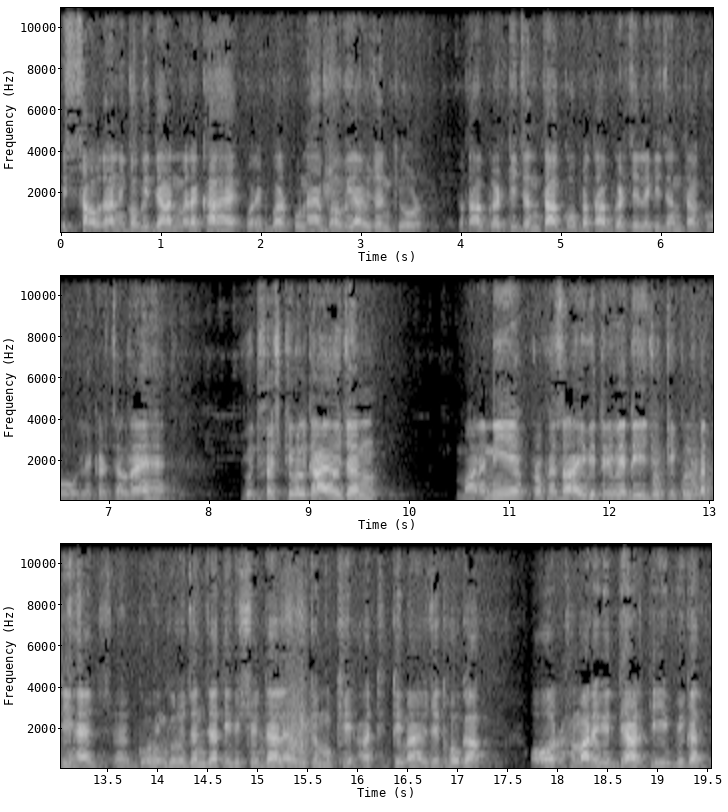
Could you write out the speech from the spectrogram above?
इस सावधानी को भी ध्यान में रखा है और एक बार पुनः भव्य आयोजन की ओर प्रतापगढ़ की जनता को, प्रतापगढ़ ज़िले की जनता को लेकर चल रहे हैं। यूथ फेस्टिवल का आयोजन माननीय प्रोफेसर आई वी त्रिवेदी, जो कि कुलपति हैं, गोविंद गुरु जनजाति विश्वविद्यालय, उनके मुख्य अतिथि में आयोजित होगा। और हमारे विद्यार्थी विगत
